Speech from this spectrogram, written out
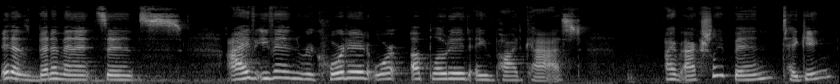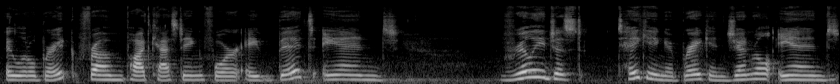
It has been a minute since I've even recorded or uploaded a podcast. I've actually been taking a little break from podcasting for a bit and really just taking a break in general and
